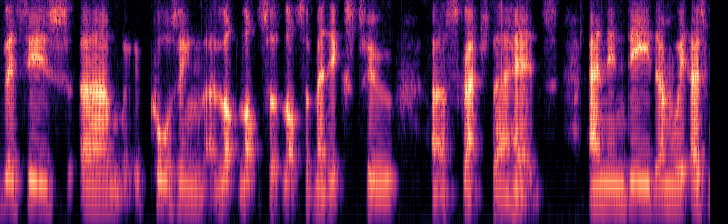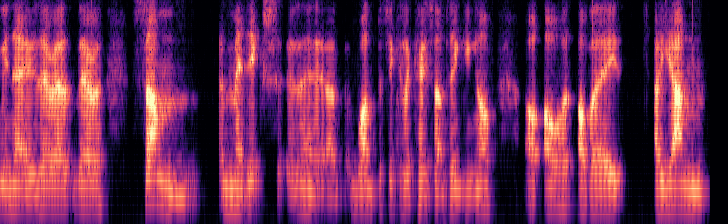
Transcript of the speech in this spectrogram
this is um, causing lot, lots of lots of medics to uh, scratch their heads. And indeed, and we, as we know, there are there are some medics. Uh, one particular case I'm thinking of of, of a a young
